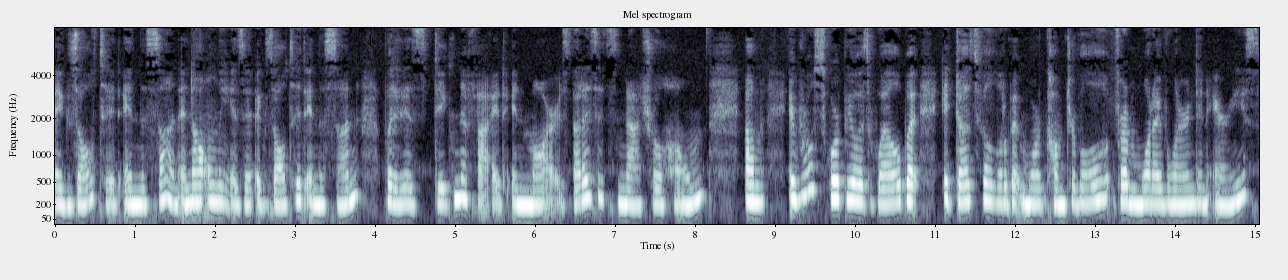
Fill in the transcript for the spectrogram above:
exalted in the sun, and not only is it exalted in the sun, but it is dignified in Mars. That is its natural home. Um, it rules Scorpio as well, but it does feel a little bit more comfortable from what I've learned in Aries.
